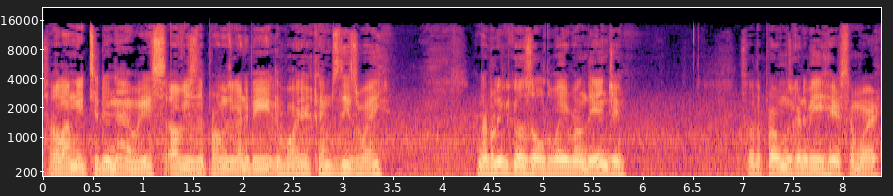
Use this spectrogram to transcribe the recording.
So all I need to do now is obviously the problem is going to be the wire comes this way. And I believe it goes all the way around the engine. So the problem is going to be here somewhere.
